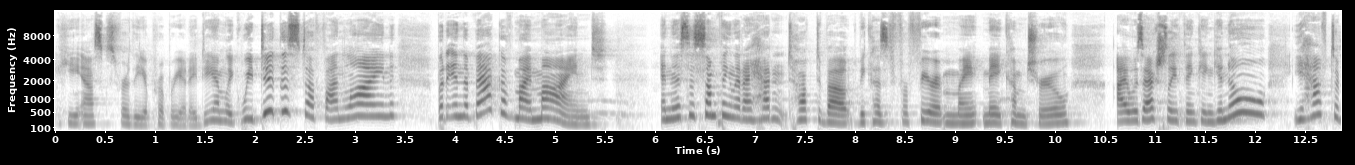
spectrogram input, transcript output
he asks for the appropriate ID. I'm like, We did this stuff online. But in the back of my mind, and this is something that I hadn't talked about because for fear it may, may come true, I was actually thinking, you know, you have to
